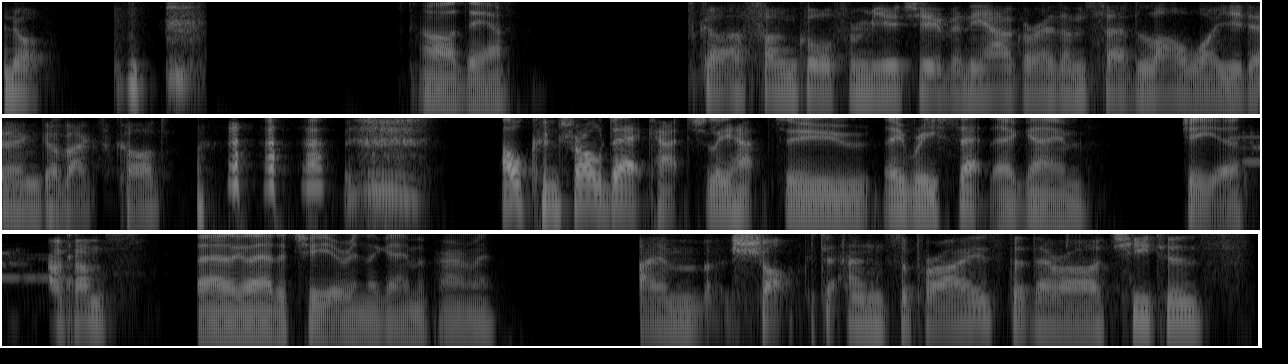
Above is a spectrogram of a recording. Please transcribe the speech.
no. oh dear. It's got a phone call from YouTube, and the algorithm said, "Lol, what are you doing? Go back to COD." Oh, Control Deck actually had to. They reset their game. Cheater. How comes? They they had a cheater in the game apparently. I'm shocked and surprised that there are cheaters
